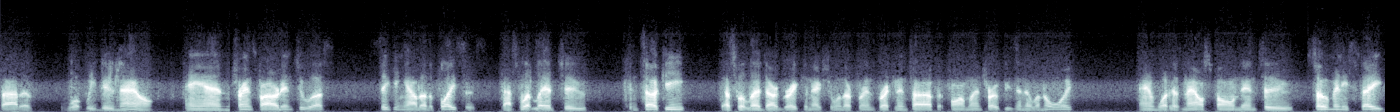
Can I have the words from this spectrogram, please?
side of what we do now, and transpired into us seeking out other places. That's what led to Kentucky, that's what led to our great connection with our friends Brecken and Ty at Farmland Trophies in Illinois, and what has now spawned into so many states.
